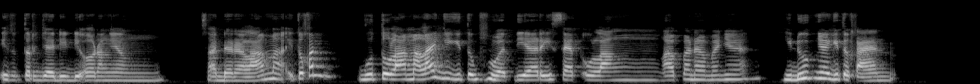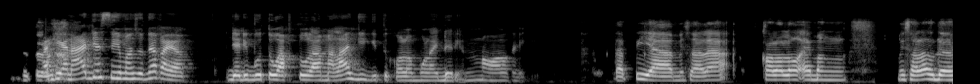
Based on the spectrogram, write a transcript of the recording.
itu terjadi di orang yang sadar lama, itu kan butuh lama lagi gitu buat dia riset ulang apa namanya hidupnya gitu kan. Betul. Kasian aja sih, maksudnya kayak jadi butuh waktu lama lagi gitu kalau mulai dari nol kayak gitu. Tapi ya misalnya kalau lo emang misalnya udah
